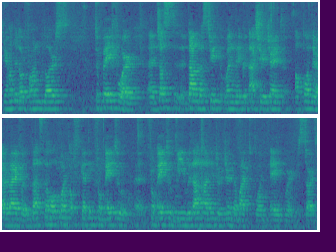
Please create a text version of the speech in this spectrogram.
300 or 400 dollars to pay for uh, just down the street when they could actually return it upon their arrival. That's the whole point of getting from A to uh, from A to B without having to return the bike to point A where you started.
